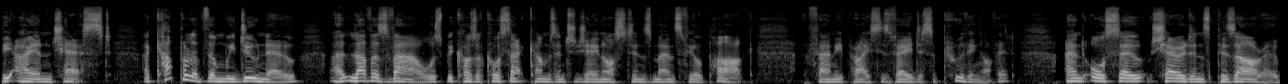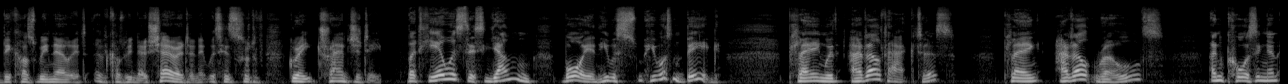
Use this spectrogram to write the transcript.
The Iron Chest. A couple of them we do know, uh, Lover's Vows, because of course that comes into Jane Austen's Mansfield Park. Fanny Price is very disapproving of it. And also Sheridan's Pizarro, because we know it, because we know Sheridan. It was his sort of great tragedy. But here was this young boy, and he was he wasn't big, playing with adult actors playing adult roles and causing an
